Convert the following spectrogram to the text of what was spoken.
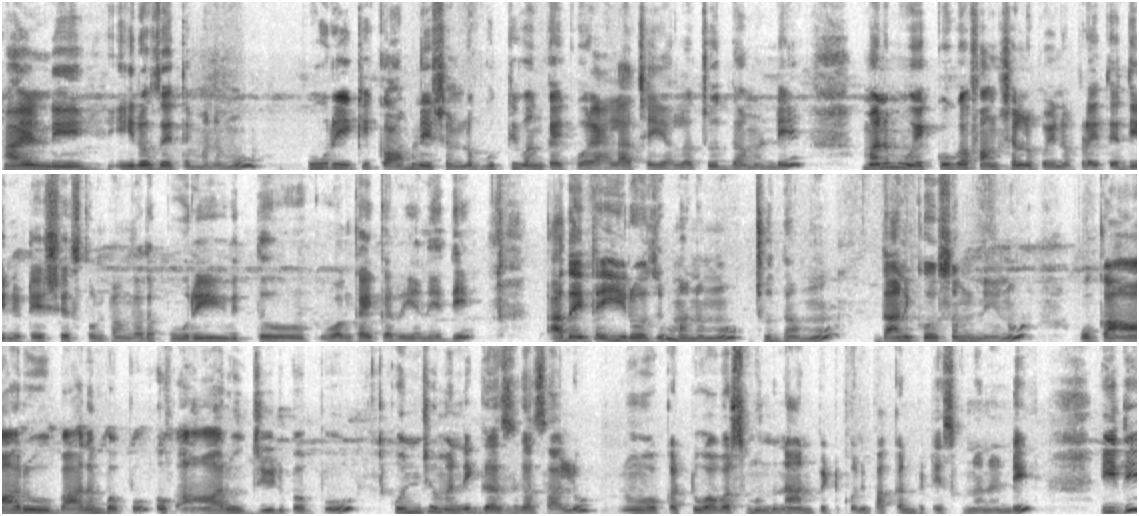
హాయ్ అండి. ఈరోజైతే మనము పూరీకి కాంబినేషన్‌లో గుత్తి వంకాయ కూర ఎలా చేయాలో చూద్దామండి. మనము ఎక్కువగా ఫంక్షన్‌లు పోయినప్పుడైతే దీన్ని టేస్ట్ చేస్తుంటాం కదా పూరీ విత్ వంకాయ కర్రీ అనేది. అదైతే ఈరోజు మనము చూద్దాము. దానికోసం నేను ఒక ఆరు బాదం పప్పు, ఒక ఆరు జీడిపప్పు, కొంచెం అన్ని గసగసాలు ఒక టూ అవర్స్ ముందు నానపెట్టుకొని పక్కన పెట్టేసుకున్నానండి. ఇది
